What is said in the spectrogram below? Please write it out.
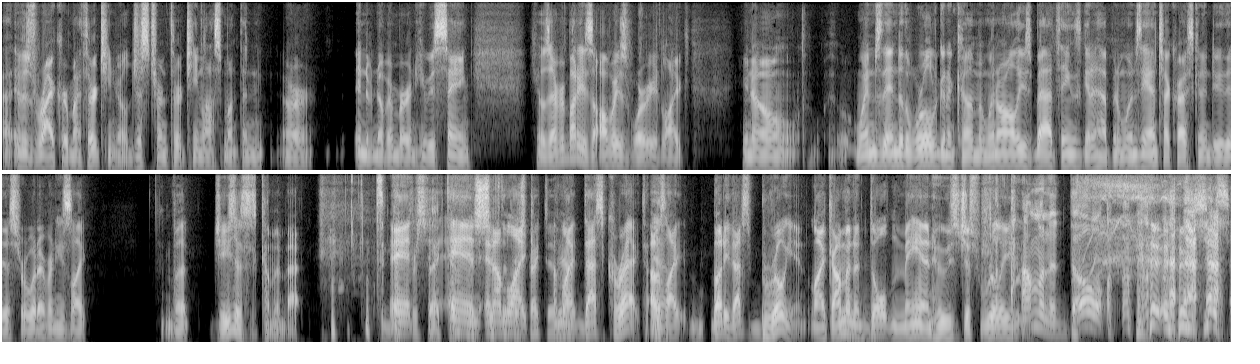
uh, it was Riker, my 13 year old, just turned 13 last month, and or end of November, and he was saying, he goes, everybody's always worried, like. You know, when's the end of the world going to come, and when are all these bad things going to happen? When's the Antichrist going to do this or whatever? And he's like, "But Jesus is coming back." It's a good and, perspective. And, Shift and I'm like, I'm yeah. like, that's correct. I was like, buddy, that's brilliant. Like, I'm an adult man who's just really, I'm an adult. who's just,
